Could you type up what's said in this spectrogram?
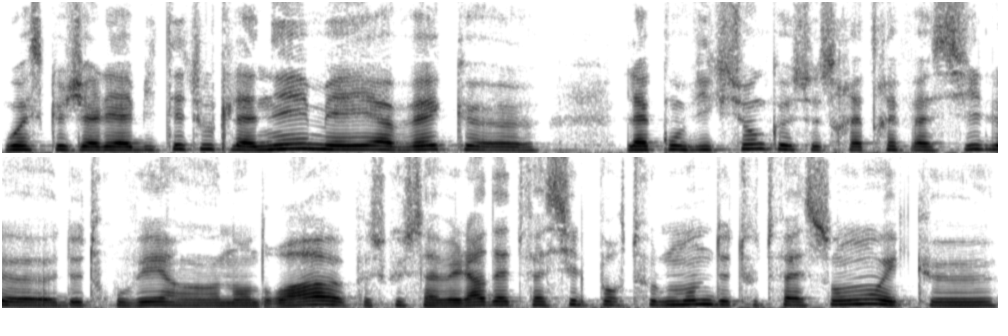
où est-ce que j'allais habiter toute l'année, mais avec la conviction que ce serait très facile de trouver un endroit, parce que ça avait l'air d'être facile pour tout le monde de toute façon, et que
